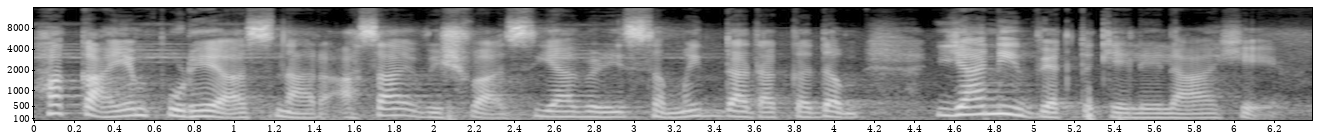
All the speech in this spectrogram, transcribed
हा कायम पुढे असणार असा विश्वास यावेळी समितदादा कदम यांनी व्यक्त केलेला आहे.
